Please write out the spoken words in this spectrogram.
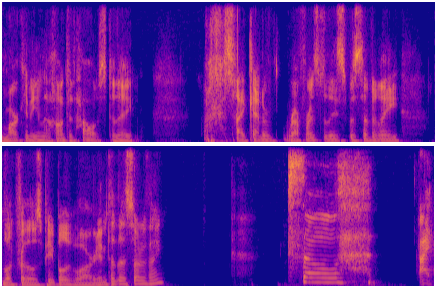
marketing a haunted house? Do they, as I kind of referenced, do they specifically look for those people who are into this sort of thing? So I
